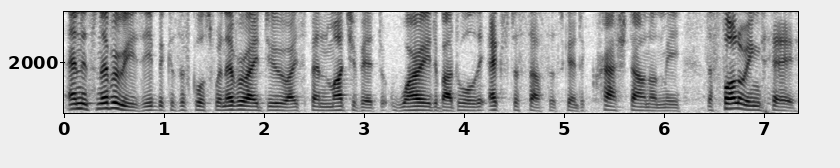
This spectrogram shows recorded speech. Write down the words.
And it's never easy because, of course, whenever I do, I spend much of it worried about all the extra stuff that's going to crash down on me the following day.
